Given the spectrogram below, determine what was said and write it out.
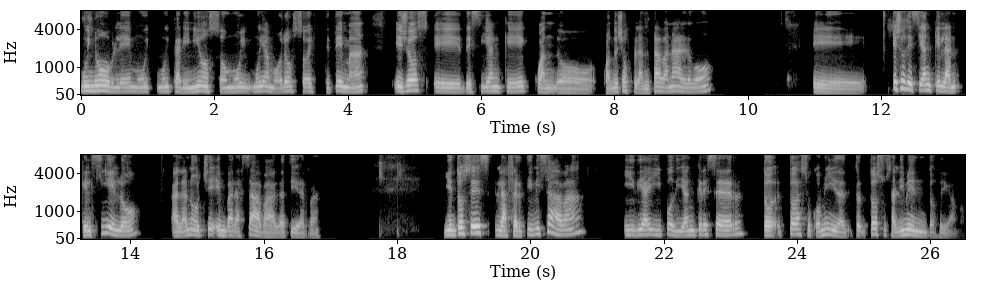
muy noble, muy, muy cariñoso, muy, muy amoroso este tema. Ellos eh, decían que cuando, cuando ellos plantaban algo, ellos decían que, el cielo a la noche embarazaba a la tierra. Y entonces la fertilizaba y de ahí podían crecer toda su comida, todos sus alimentos, digamos.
